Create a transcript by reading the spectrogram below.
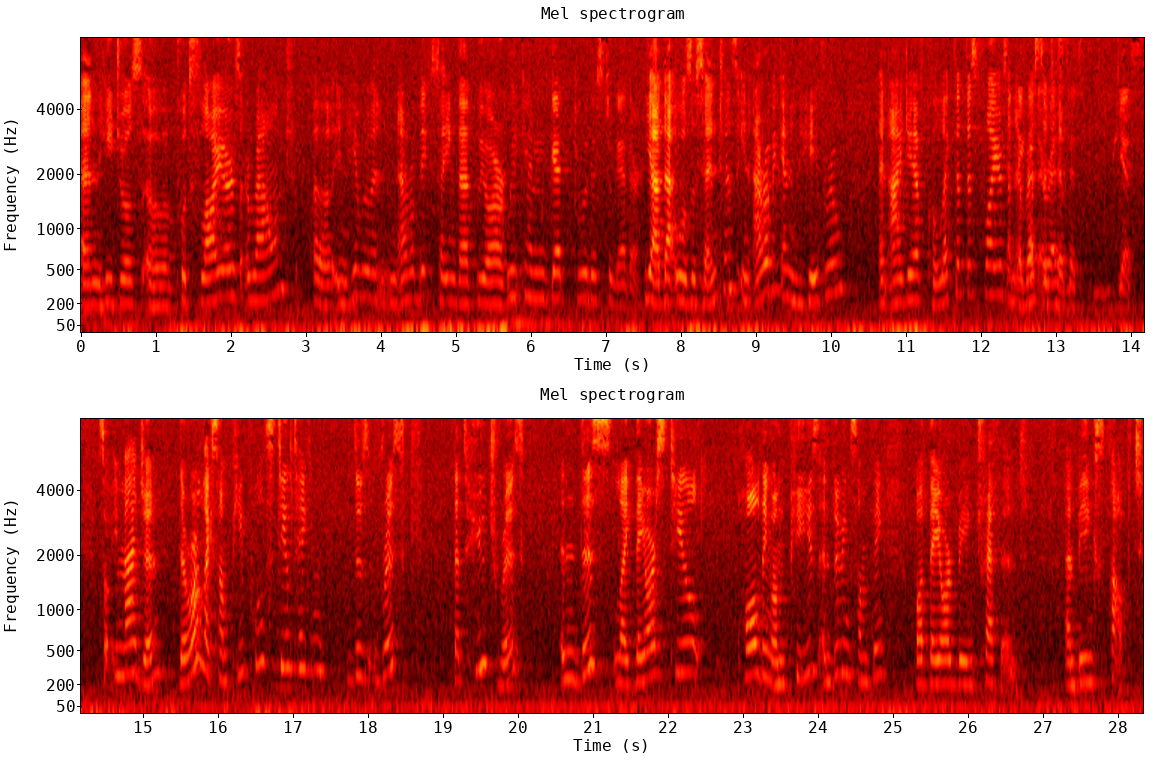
and he just uh, put flyers around uh, in Hebrew and in Arabic saying that we are we can get through this together. yeah, that was a sentence in Arabic and in Hebrew, and IDF collected these flyers and, got arrested, arrested. him. Yes. So imagine there are like some people still taking this risk, that huge risk, and this like they are still holding on peace and doing something, but they are being threatened and being stopped.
